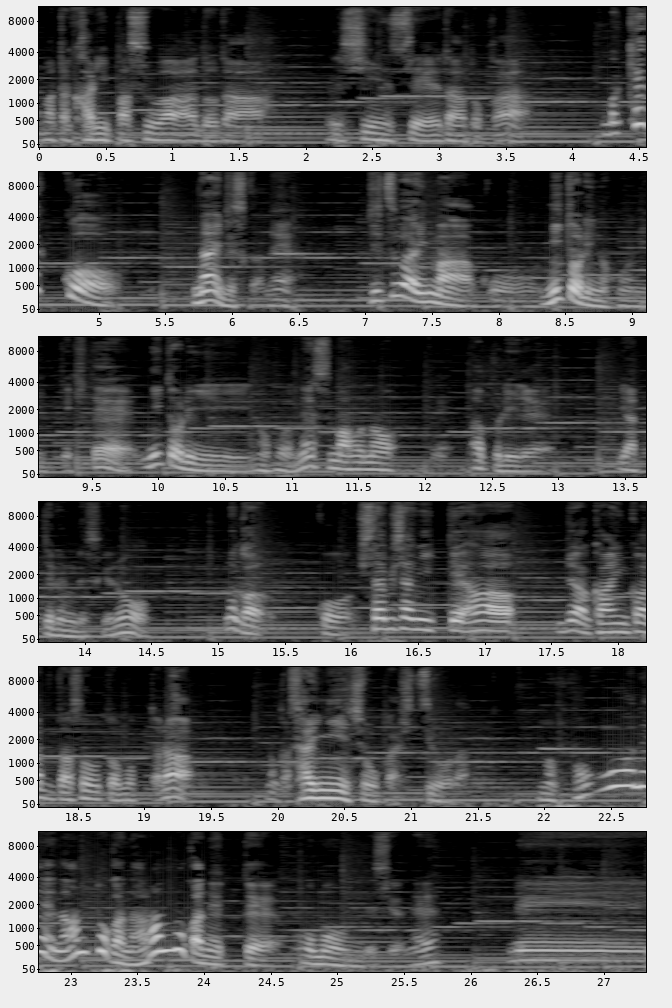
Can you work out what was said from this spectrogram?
う、また仮パスワードだ、申請だとか、まあ、結構ないですかね。実は今、こう、ニトリの方に行ってきて、ニトリの方ね、スマホのアプリでやってるんですけど、なんか、こう、久々に行って、ああ、じゃあ会員カード出そうと思ったら、なんか再認証が必要だ。まあ、ここはね、なんとかならんのかねって思うんですよね。で、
